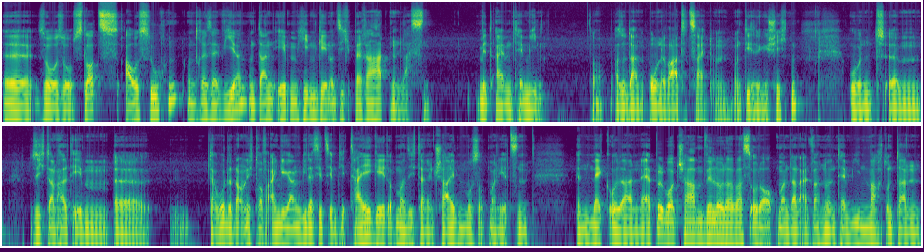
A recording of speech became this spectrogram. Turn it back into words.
äh, so, so Slots aussuchen und reservieren und dann eben hingehen und sich beraten lassen mit einem Termin. So, also dann ohne Wartezeit und, und diese Geschichten. Und ähm, sich dann halt eben äh, da wurde dann auch nicht drauf eingegangen, wie das jetzt im Detail geht, ob man sich dann entscheiden muss, ob man jetzt ein, ein Mac oder eine Apple Watch haben will oder was, oder ob man dann einfach nur einen Termin macht und dann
